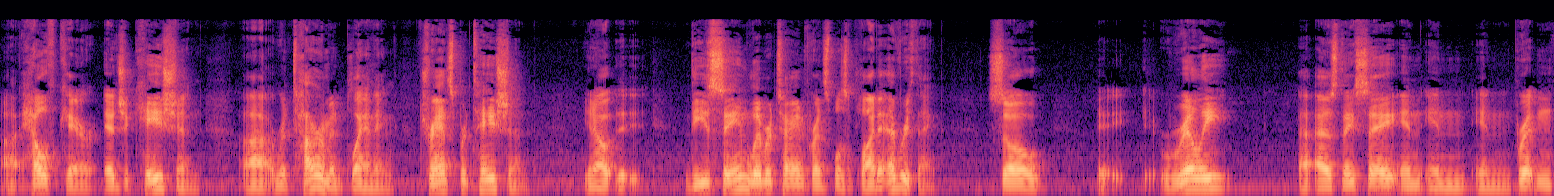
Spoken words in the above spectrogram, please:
uh, healthcare, education, uh, retirement planning, transportation. You know, these same libertarian principles apply to everything. So, really, as they say in, in, in Britain,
